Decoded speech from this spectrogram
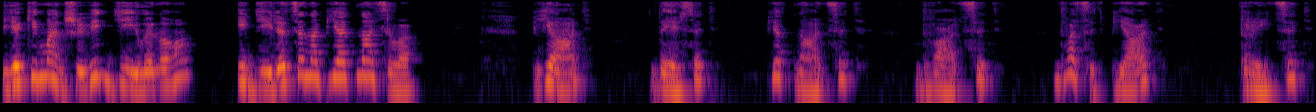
які менше від діленого і діляться на 5 націла. 5, 10, 15, 20, 25, 30,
